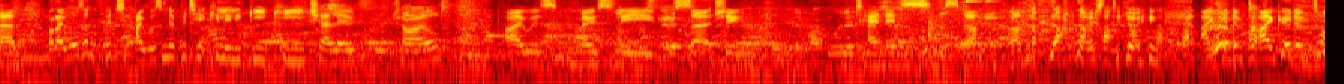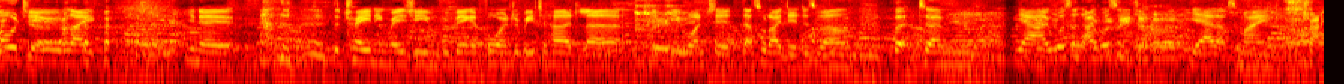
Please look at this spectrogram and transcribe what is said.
Um, but I wasn't. I wasn't a particularly geeky cello child. I was mostly researching tennis and stuff. Other than I was doing. I could have. I could have told you like, you know, the training regime for being a 400 meter hurdler if you wanted. That's what I did as well. But um, yeah, I wasn't. I 400 wasn't. Yeah, that's my track.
